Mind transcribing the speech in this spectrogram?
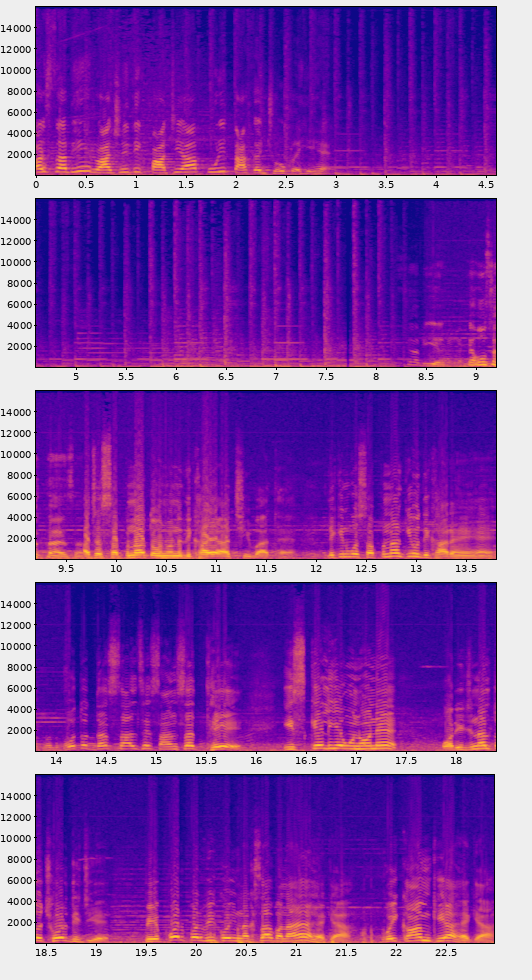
और सभी राजनीतिक पार्टियाँ पूरी ताकत झोंक रही है। भी है। क्या हो सकता है ऐसा? अच्छा सपना तो उन्होंने दिखाया अच्छी बात है। लेकिन वो सपना क्यों दिखा रहे हैं? वो तो 10 साल से सांसद थे। इसके लिए उन्होंने ओरिजिनल तो छोड़ दीजिए। पेपर पर भी कोई नक्शा बनाया है क्या? कोई काम किया है क्या?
